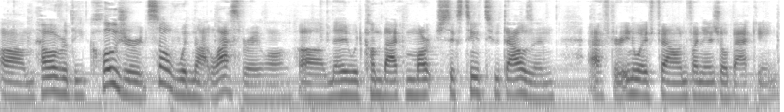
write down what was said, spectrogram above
Um, however, the closure itself would not last very long. Um, they would come back March 16, 2000, after Inoue found financial backing.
